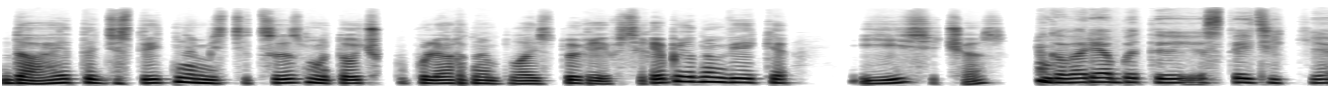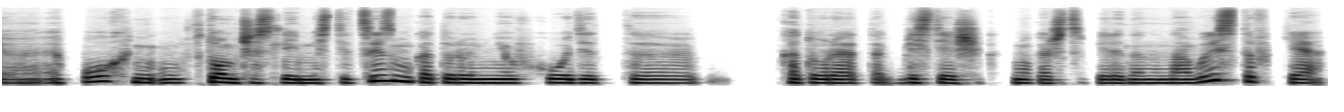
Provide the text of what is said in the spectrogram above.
Да, это действительно мистицизм, это очень популярная была история в Серебряном веке и сейчас. Говоря об этой эстетике эпох, в том числе и мистицизм, который в нее входит, э, которая так блестяще, как мне кажется, передана на выставке,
